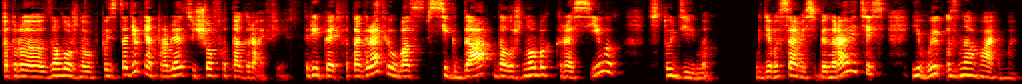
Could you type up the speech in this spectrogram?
которая заложена в позиционировании, отправляются еще фотографии. 3-5 фотографий у вас всегда должно быть красивых, студийных где вы сами себе нравитесь, и вы узнаваемы.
